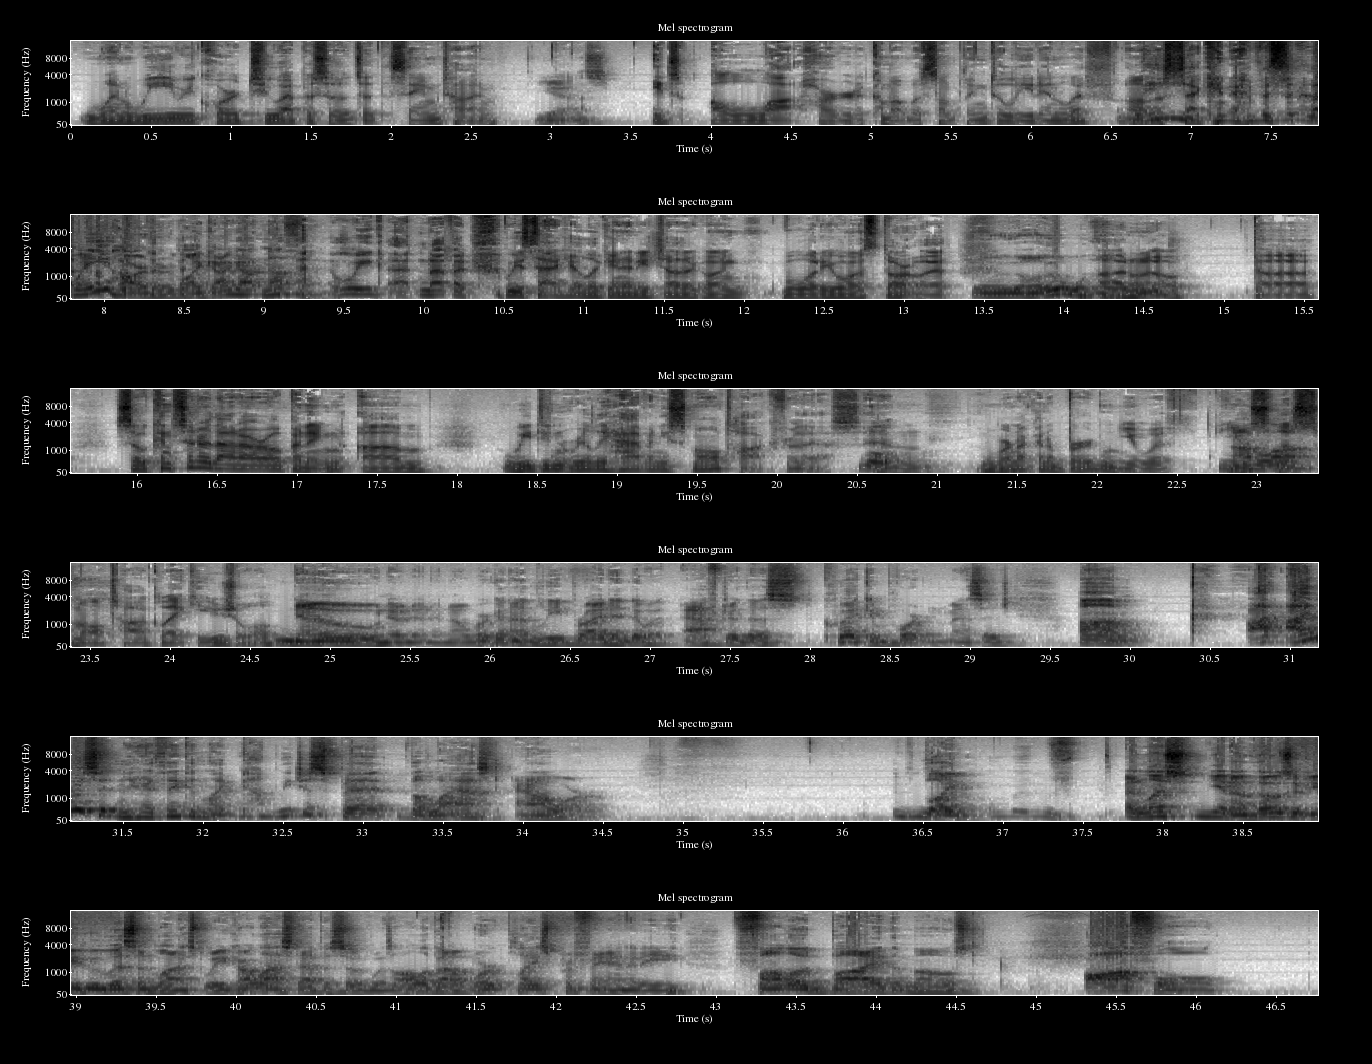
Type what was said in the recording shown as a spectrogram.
When we record two episodes at the same time, Yes. It's a lot harder to come up with something to lead in with on Way- the second episode. Way harder. Like, I got nothing. we got nothing. We sat here looking at each other going, well, what do you want to start with? I don't know. Duh. So consider that our opening. Um, we didn't really have any small talk for this. and we're not going to burden you with Not a lot. useless small talk like usual. No, no, no, no, no. We're going to leap right into it after this quick, important message. Um, I, I was sitting here thinking, like, God, we just spent the last hour, like, unless, you know, those of you who listened last week, our last episode was all about workplace profanity, followed by the most awful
